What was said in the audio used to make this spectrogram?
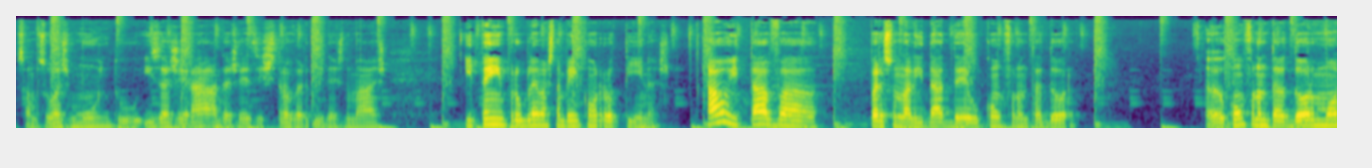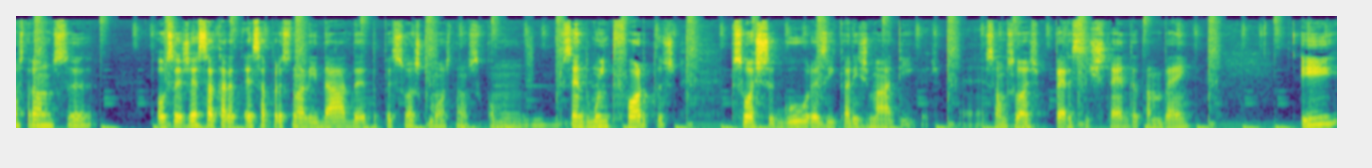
São pessoas muito exageradas, às vezes extrovertidas demais e têm problemas também com rotinas. A oitava personalidade é o confrontador. Eh, o confrontador mostram-se, ou seja, essa, essa personalidade é de pessoas que mostram-se como sendo muito fortes, pessoas seguras e carismáticas. Eh, são pessoas persistentes também e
